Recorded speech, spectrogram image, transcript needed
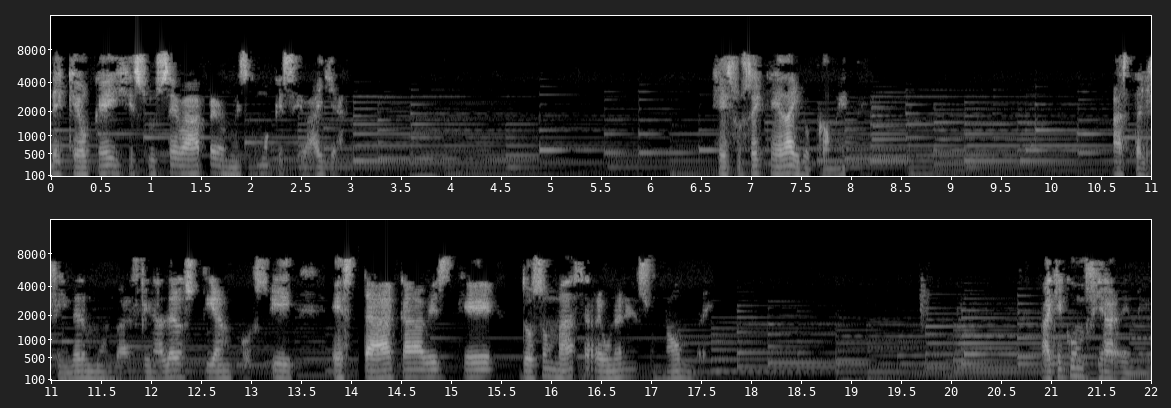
de que, ok, Jesús se va, pero no es como que se vaya Jesús se queda y lo promete. Hasta el fin del mundo, al final de los tiempos. Y está cada vez que dos o más se reúnen en su nombre. Hay que confiar en Él.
